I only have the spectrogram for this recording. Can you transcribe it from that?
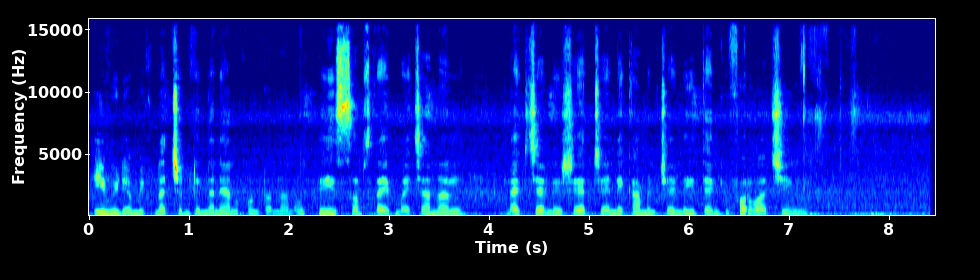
ఈ వీడియో మీకు నచ్చుంటుందని అనుకుంటున్నాను. Please subscribe my channel. Like చేయండి షేర్ చేయండి కామెంట్ చేయండి. Thank you for watching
